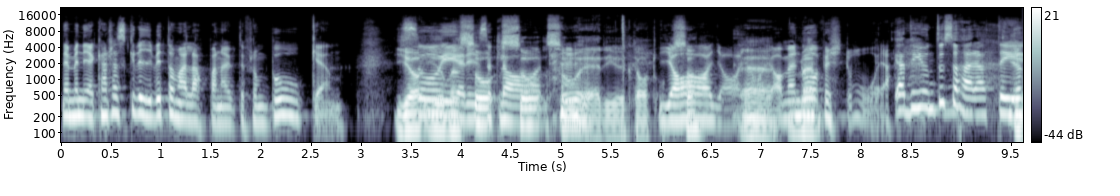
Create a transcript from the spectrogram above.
Nej, men ni har kanske skrivit de här lapparna utifrån boken. Ja, Så jo, är men det ju så, såklart. Så, så är det ju klart också. Ja, ja, ja, ja, Eh, men, då förstår jag. Ja, det är ju inte så här att det är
